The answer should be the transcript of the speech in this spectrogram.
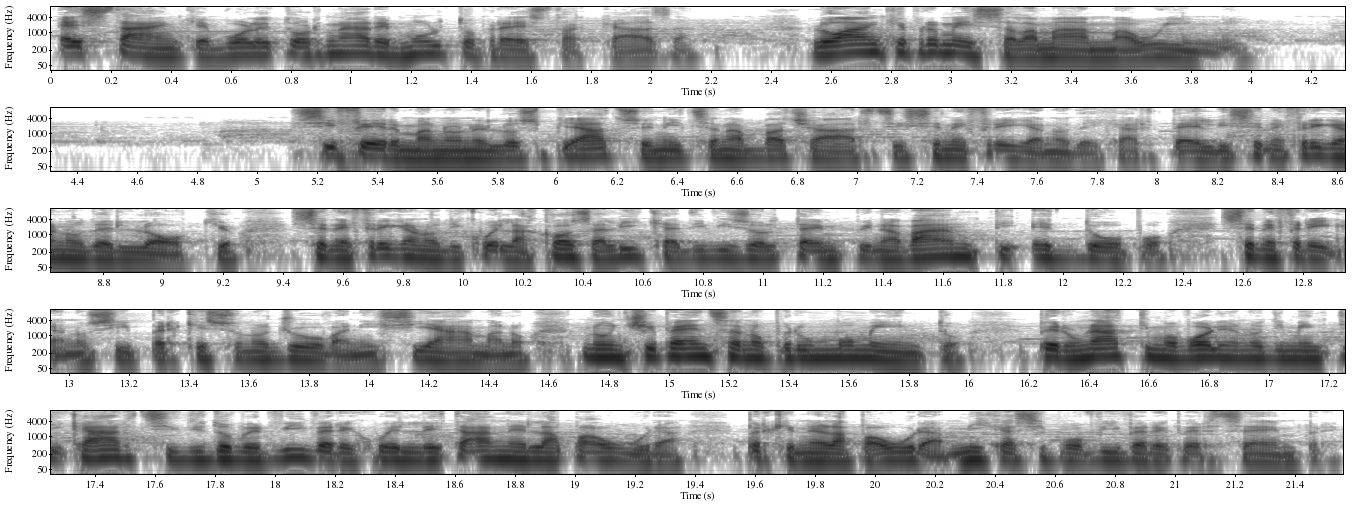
È stanca e vuole tornare molto presto a casa. L'ho anche promessa alla mamma, Winnie. Si fermano nello spiazzo e iniziano a baciarsi, se ne fregano dei cartelli, se ne fregano dell'occhio, se ne fregano di quella cosa lì che ha diviso il tempo in avanti e dopo, se ne fregano sì perché sono giovani, si amano, non ci pensano per un momento, per un attimo vogliono dimenticarsi di dover vivere quell'età nella paura, perché nella paura mica si può vivere per sempre.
